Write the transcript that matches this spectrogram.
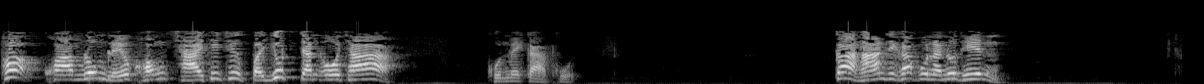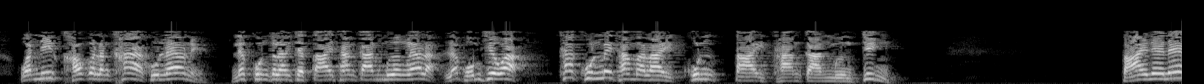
เพราะความล้มเหลวของชายที่ชื่อประยุทธ์จันโอชา คุณไม่กล้าพูดกล้าหาญสิครับคุณอนุทิน วันนี้เขากำลังฆ่าคุณแล้วเนี่ย และคุณกำลังจะตายทางการเมืองแล้วล่ะ แล้วผมเชื่อว่า ถ้าคุณไม่ทำอะไร คุณตายทางการเมืองจริง ตายแน่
